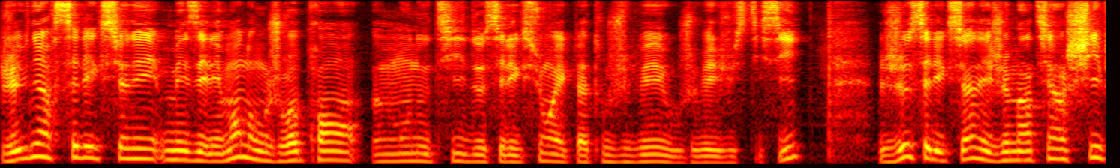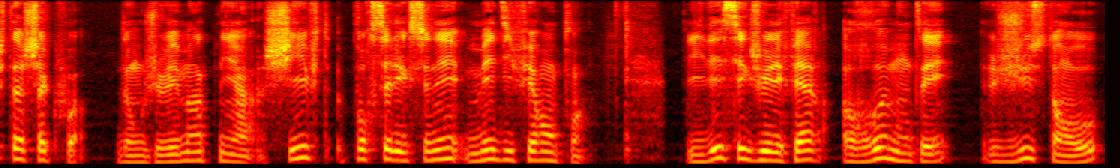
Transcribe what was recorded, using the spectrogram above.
Je vais venir sélectionner mes éléments, donc je reprends mon outil de sélection avec la touche V où je vais juste ici. Je sélectionne et je maintiens Shift à chaque fois. Donc je vais maintenir Shift pour sélectionner mes différents points. L'idée c'est que je vais les faire remonter juste en haut.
